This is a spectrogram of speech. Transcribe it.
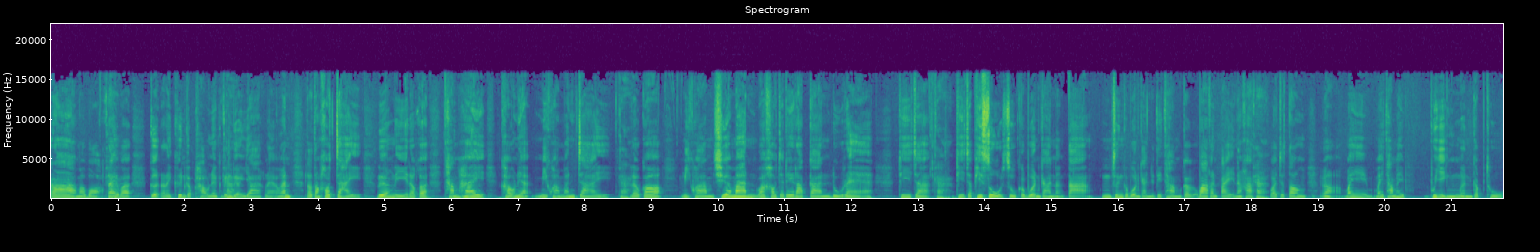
กล้ามาบอกได้ค่ะว่าเกิดอะไรขึ้นกับเขาเนี่ยก็เป็นค่ะเรื่องยากแล้วงั้นเราต้องเข้าใจเรื่องนี้แล้วก็ทำให้เขาเนี่ยมีความมั่นใจค่ะแล้วก็มีความเชื่อมั่นว่าเขาจะได้รับการดูแล ที่จะค่ะที่จะพิสูจน์สู่กระบวนการต่างๆอืมซึ่งกระบวนการยุติธรรมก็ว่ากันไปนะคะค่ะว่าจะต้องเออไม่ไม่ทำให้ผู้หญิงเหมือนกับถูก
